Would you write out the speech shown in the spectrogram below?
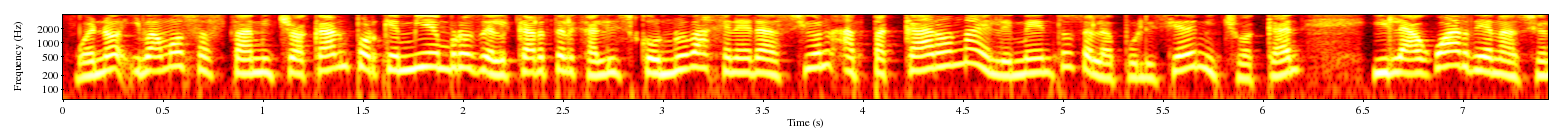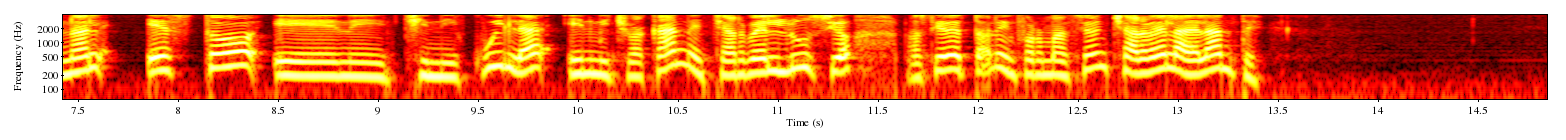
Bueno, y vamos hasta Michoacán porque miembros del cártel Jalisco Nueva Generación atacaron a elementos de la Policía de Michoacán y la Guardia Nacional, esto en Chinicuila, en Michoacán. Charbel Lucio nos tiene toda la información. Charbel, adelante.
